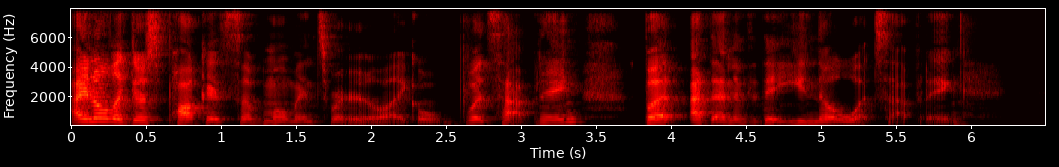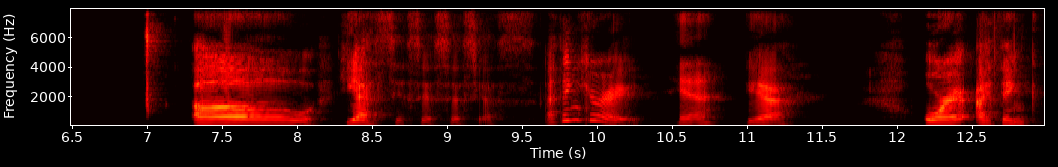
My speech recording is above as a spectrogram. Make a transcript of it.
I know like there's pockets of moments where you're like, oh, what's happening? But at the end of the day, you know what's happening. Oh yes, yes, yes, yes, yes. I think you're right. Yeah. Yeah. Or I think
